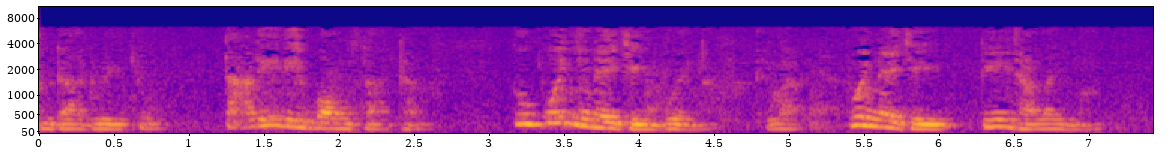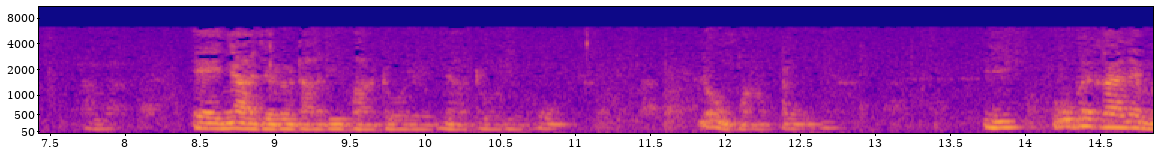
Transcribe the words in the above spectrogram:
တုဒ္ဒအတွေ့အကြုံဒါလေးတွေပေါင်းစားထားသူပွင့်နေတဲ့ချိန်ပွင့်တာ တမန်ဗျာပွင့်တဲ့ချိန်တီးထားလိုက်မှာတမန်အဲညကျတော့ဒါဒီဘာတော်လဲညတော်လေးပေါ့လုံးမှာပေါ့ဒီဘိုးဘက်ကလည်းမ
